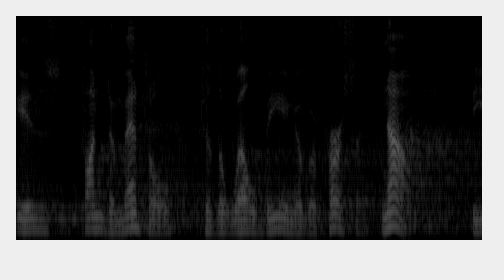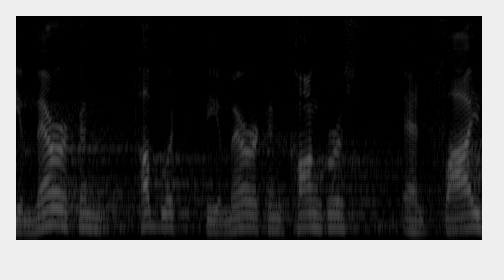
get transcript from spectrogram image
is fundamental to the well being of a person. Now, the American public, the American Congress, and five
